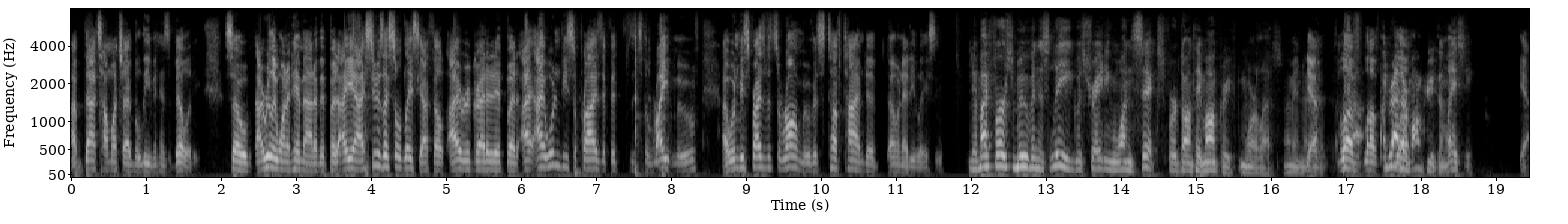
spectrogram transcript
Uh, that's how much I believe in his ability. So I really wanted him out of it. But I, yeah, as soon as I sold Lacy, I felt I regretted it. But I, I wouldn't be surprised if it's, it's the right move. I wouldn't be surprised if it's the wrong move. It's a tough time to own Eddie Lacy. Yeah, my first move in this league was trading one six for Donte Moncrief, more or less. I mean, Yeah, uh, love, love. I'd rather love. Moncrief than Lacy. Yeah.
